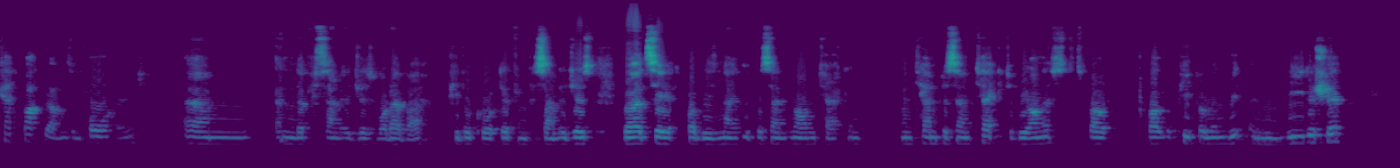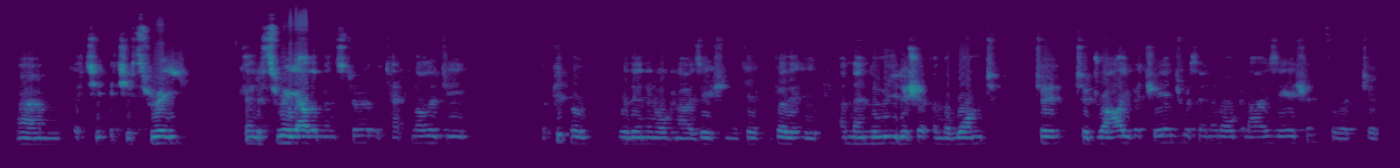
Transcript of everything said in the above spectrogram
tech background's important, um, and the percentages, whatever people quote different percentages, but I'd say it's probably ninety percent non-tech and and ten percent tech. To be honest, it's about about the people and, and leadership. Um, it's it's your three kind of three elements to it: the technology, the people within an organisation, the capability, and then the leadership and the want to to drive a change within an organisation for it to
